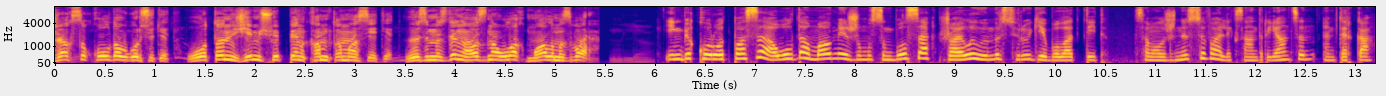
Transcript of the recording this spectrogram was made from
жақсы қолдау көрсетеді. Отын, жем шөппен қамтамасыз етеді. Өзіміздің азын аулақ малымыз бар. Еңбекқор отбасы ауылда мал мен жұмысың болса, жайлы өмір сүруге болады дейді. Самал Жүнісова, Александр Янсен, МТРК.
